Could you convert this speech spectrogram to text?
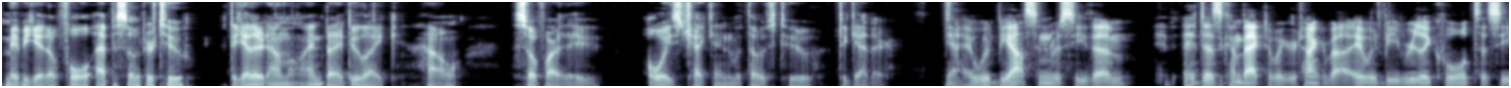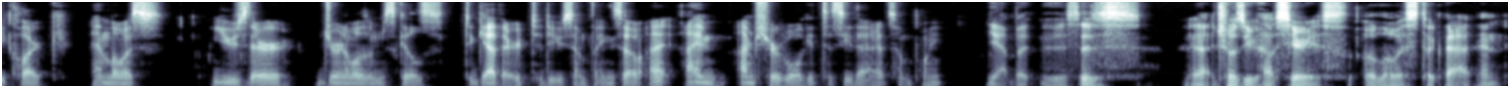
maybe get a full episode or two together down the line, but I do like how so far they always check in with those two together. Yeah, it would be awesome to see them. It, it does come back to what you were talking about. It would be really cool to see Clark and Lois use their journalism skills together to do something. So I, I'm I'm sure we'll get to see that at some point. Yeah, but this is uh, it shows you how serious Lois took that, and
